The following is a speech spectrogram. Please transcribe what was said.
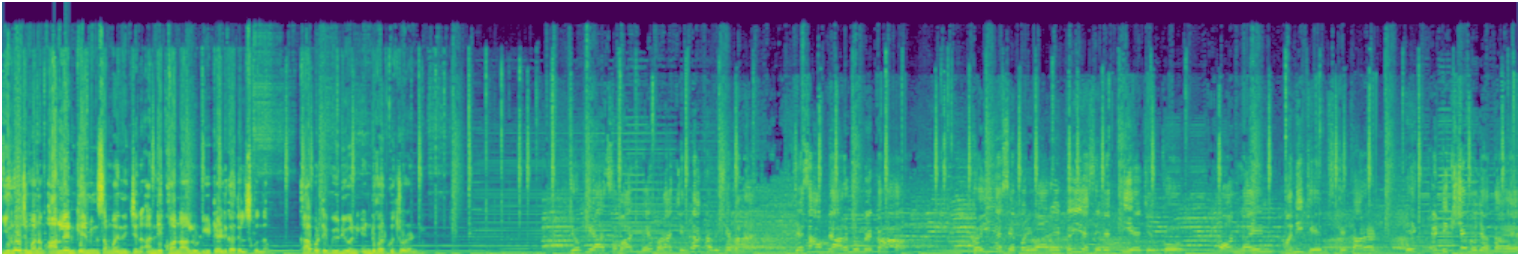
ఈరోజు మనం ఆన్లైన్ గేమింగ్ సంబంధించిన అన్ని కోణాలు డీటెయిల్డ్గా తెలుసుకుందాం. కాబట్టి వీడియోని ఎండ్ వరకు చూడండి. जो कि आज समाज में बड़ा चिंता का विषय बना है। जैसा आपने आरंभ में कहा, कई ऐसे परिवार है, कई ऐसे व्यक्ति हैं जिनको ऑनलाइन मनी गेम्स के कारण एक एडिक्शन हो जाता है।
